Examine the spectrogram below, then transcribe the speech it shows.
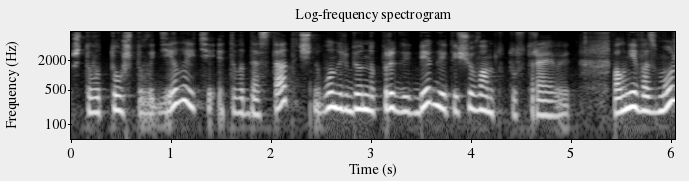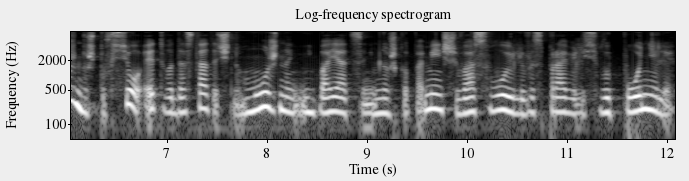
что вот то, что вы делаете, этого достаточно. Вон ребенок прыгает, бегает, еще вам тут устраивает. Вполне возможно, что все этого достаточно. Можно не бояться немножко поменьше. Вы освоили, вы справились, вы поняли,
